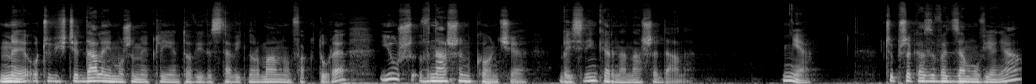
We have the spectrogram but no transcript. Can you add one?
My oczywiście dalej możemy klientowi wystawić normalną fakturę już w naszym koncie Baselinker na nasze dane. Nie. Czy przekazywać zamówienia?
